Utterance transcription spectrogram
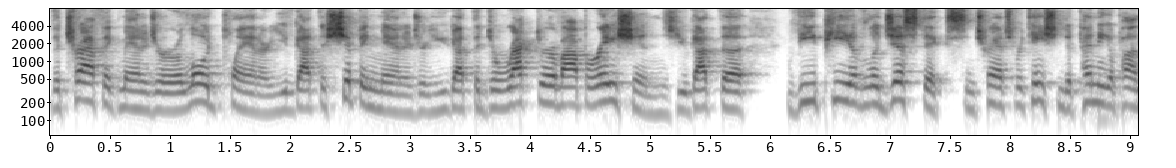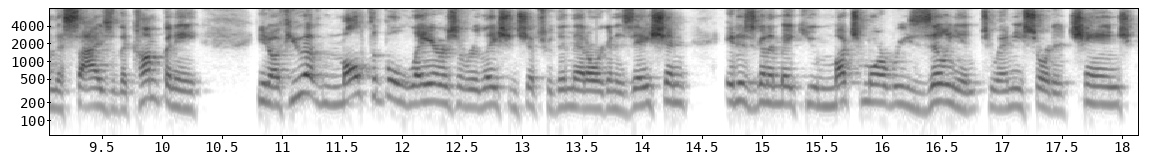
the traffic manager or load planner, you've got the shipping manager, you got the director of operations, you got the VP of logistics and transportation, depending upon the size of the company. You know, if you have multiple layers of relationships within that organization, it is going to make you much more resilient to any sort of change,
